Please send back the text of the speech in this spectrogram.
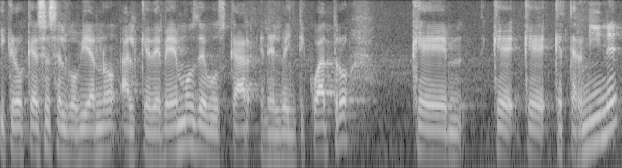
y creo que ese es el gobierno al que debemos de buscar en el 24 que, que, que termine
